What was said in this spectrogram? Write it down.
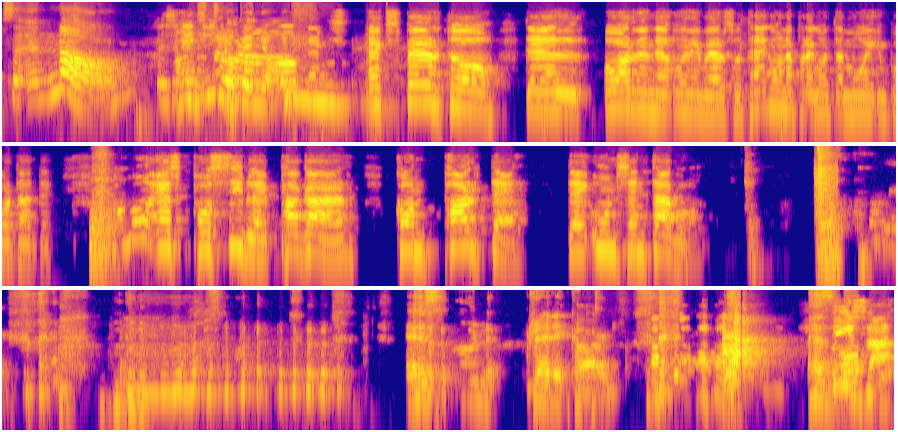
Se- No. Es mi opinión. experto del orden del universo, tengo una pregunta muy importante. ¿Cómo es posible pagar con parte de un centavo? Es un credit card. Es Visa.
